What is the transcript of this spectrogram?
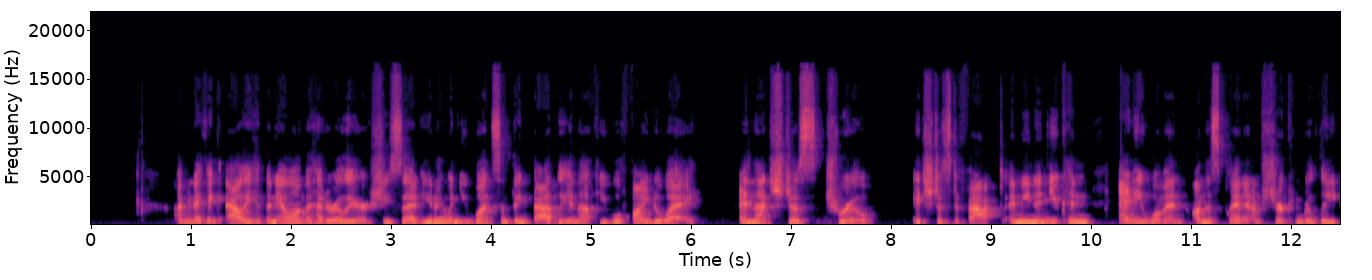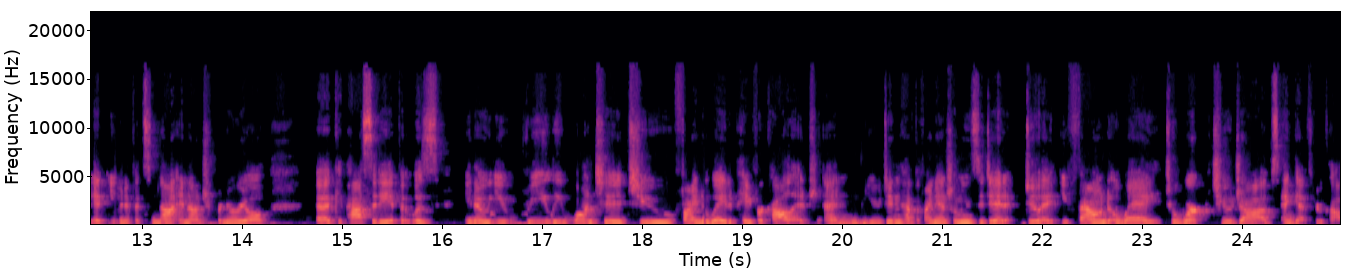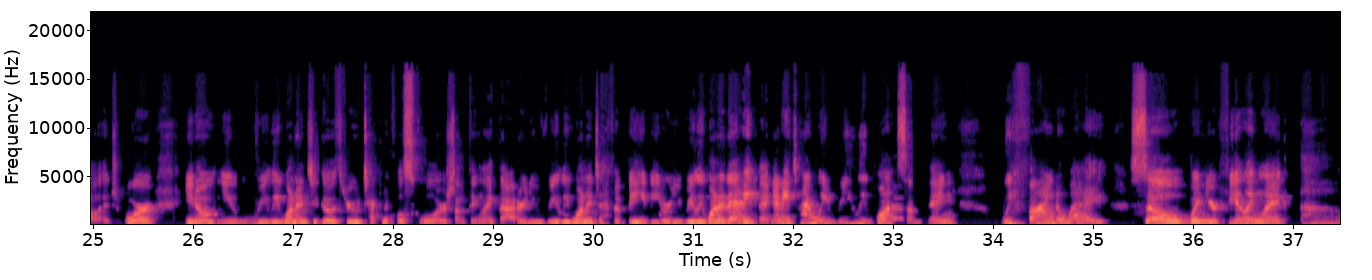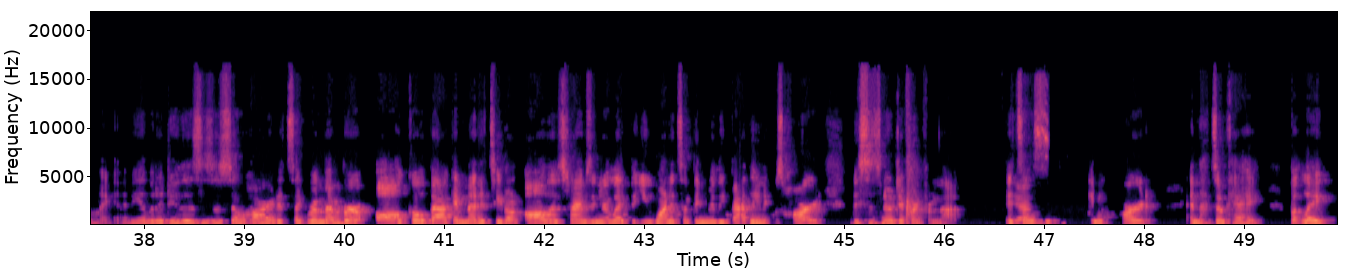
I mean, I think Aly hit the nail on the head earlier. She said, you know, when you want something badly enough, you will find a way. And that's just true. It's just a fact. I mean, and you can, any woman on this planet, I'm sure, can relate it, even if it's not an entrepreneurial uh, capacity. If it was, you know, you really wanted to find a way to pay for college and you didn't have the financial means to did, do it, you found a way to work two jobs and get through college. Or, you know, you really wanted to go through technical school or something like that. Or you really wanted to have a baby or you really wanted anything. Anytime we really want something, we find a way. So when you're feeling like, oh, am I going to be able to do this? This is so hard. It's like, remember all, go back and meditate on all those times in your life that you wanted something really badly and it was hard. This is no different from that. It's yes. hard and that's okay. But like,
